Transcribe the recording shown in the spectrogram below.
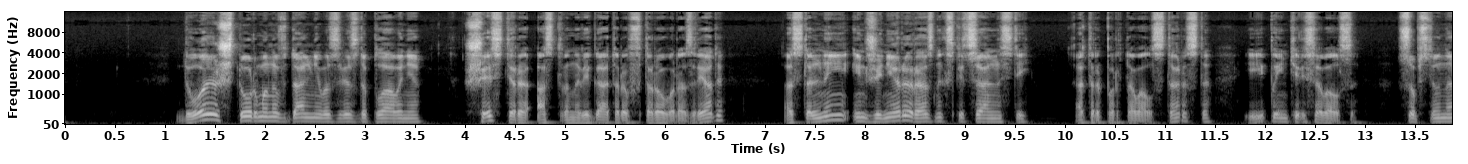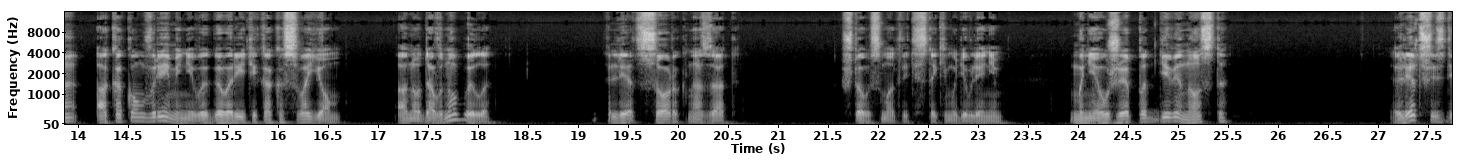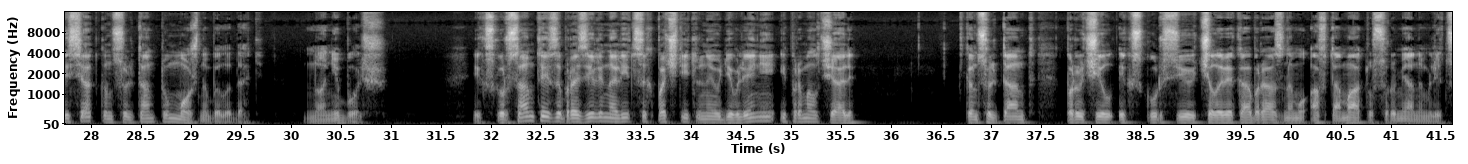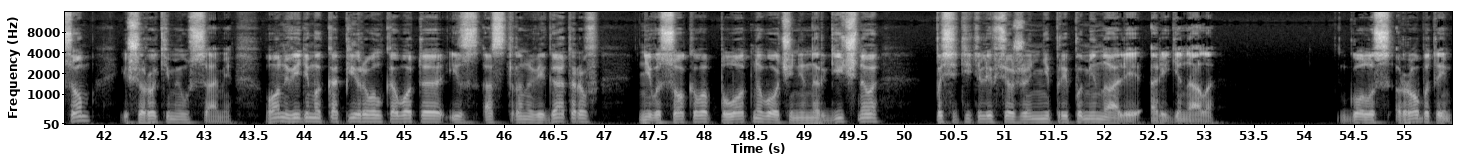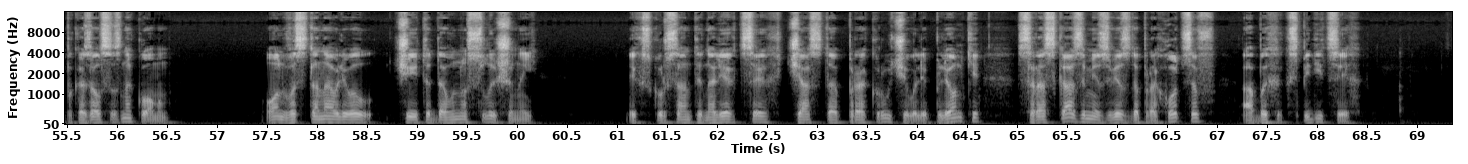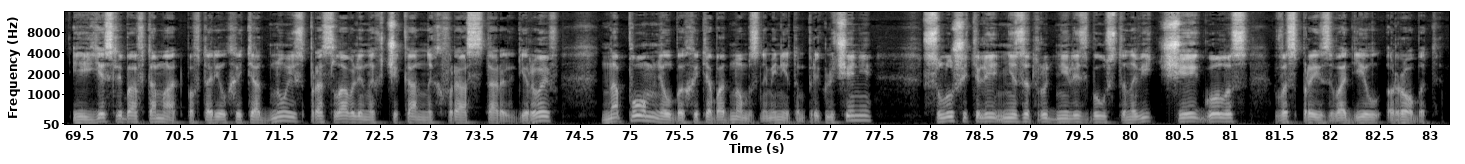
Двое штурманов дальнего звездоплавания, шестеро астронавигаторов второго разряда, остальные инженеры разных специальностей, отрапортовал староста и поинтересовался — Собственно, о каком времени вы говорите как о своем? Оно давно было? Лет сорок назад. Что вы смотрите с таким удивлением? Мне уже под девяносто. Лет шестьдесят консультанту можно было дать, но не больше. Экскурсанты изобразили на лицах почтительное удивление и промолчали. Консультант поручил экскурсию человекообразному автомату с румяным лицом и широкими усами. Он, видимо, копировал кого-то из астронавигаторов, невысокого, плотного, очень энергичного. Посетители все же не припоминали оригинала. Голос робота им показался знакомым. Он восстанавливал чей-то давно слышанный. Экскурсанты на лекциях часто прокручивали пленки с рассказами звездопроходцев об их экспедициях. И если бы автомат повторил хоть одну из прославленных чеканных фраз старых героев, напомнил бы хоть об одном знаменитом приключении, слушатели не затруднились бы установить, чей голос воспроизводил робот.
